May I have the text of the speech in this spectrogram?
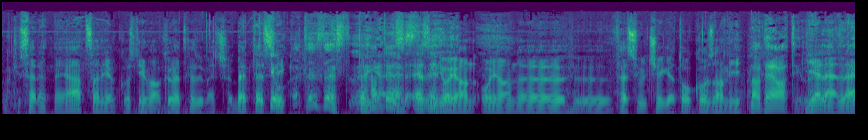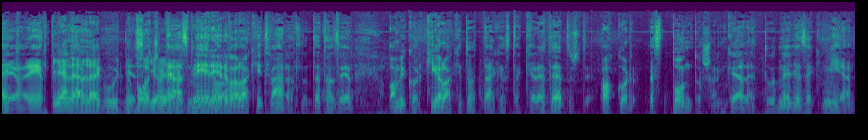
aki szeretne játszani, akkor azt nyilván a következő meccsre beteszik. Jó, hát ez, ez, Tehát igen, ez, ez egy igen. olyan, olyan ö, feszültséget okoz, ami Na de Attila, jelenleg, hát, értem, jelenleg úgy néz Bocs, ki a de ez miért ér valakit váratlan? Tehát azért, amikor kialakították ezt a keretet, akkor ezt pontosan kellett tudni, hogy ezek milyen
